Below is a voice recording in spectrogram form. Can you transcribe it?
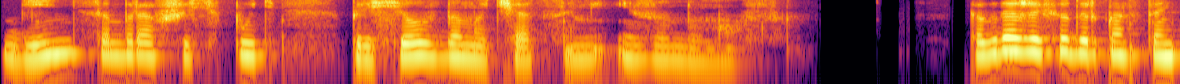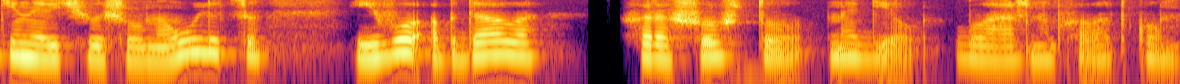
день, собравшись в путь, присел с домочадцами и задумался. Когда же Федор Константинович вышел на улицу, его обдало хорошо, что надел влажным холодком.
